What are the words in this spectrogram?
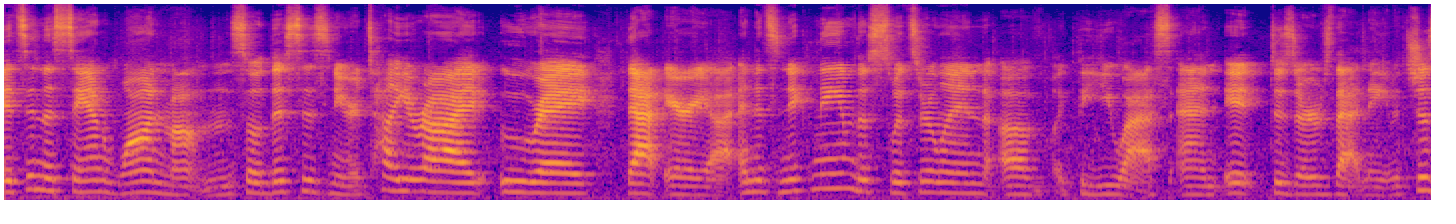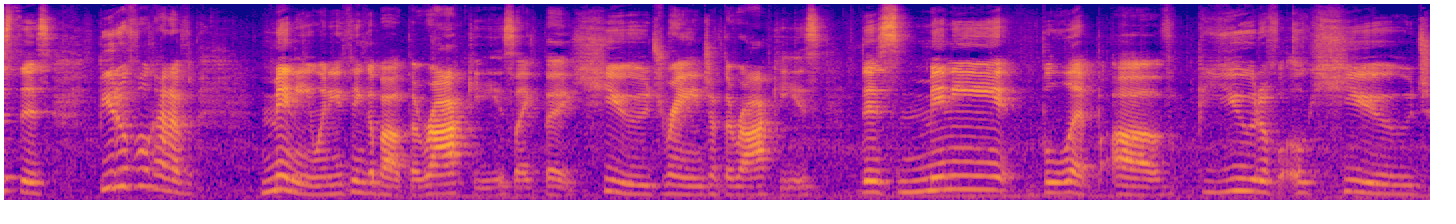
It's in the San Juan Mountains, so this is near Telluride, Ouray, that area, and it's nicknamed the Switzerland of like the U.S. and it deserves that name. It's just this beautiful kind of mini when you think about the Rockies, like the huge range of the Rockies. this mini blip of beautiful, huge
